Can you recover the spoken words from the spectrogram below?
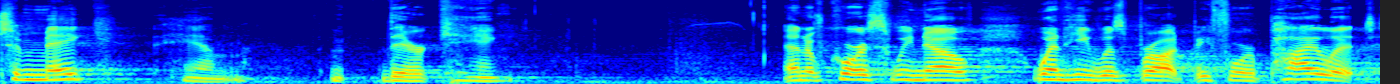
to make him their king. And of course, we know when he was brought before Pilate,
